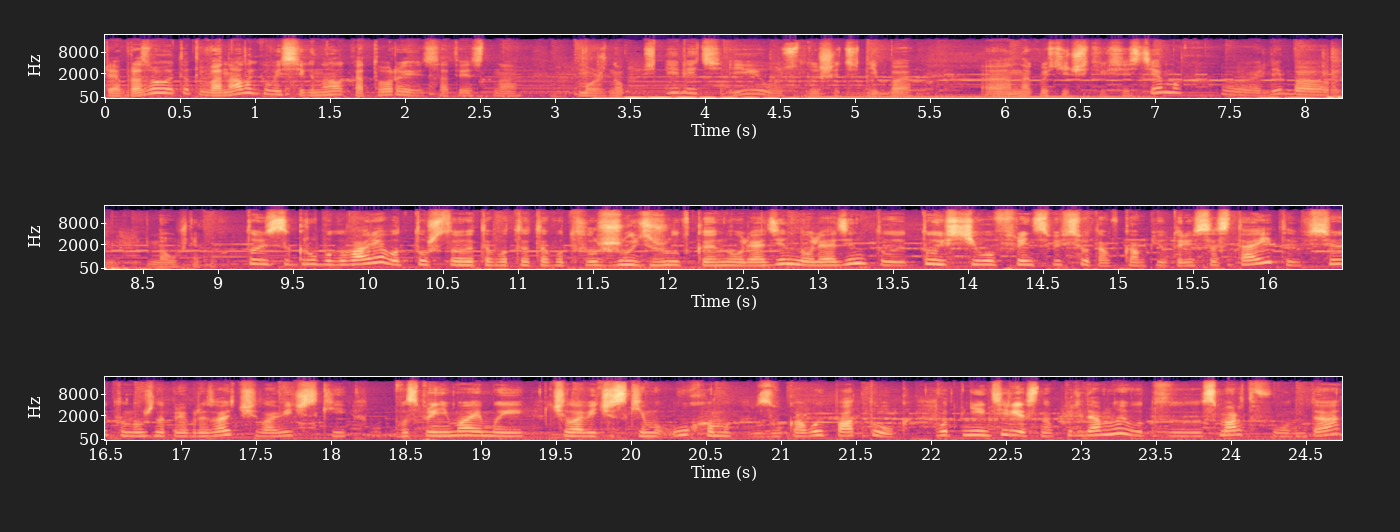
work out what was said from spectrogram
Преобразовывает это в аналоговый сигнал, который, соответственно, можно усилить и услышать либо э, на акустических системах, э, либо в наушниках. То есть, грубо говоря, вот то, что это вот это вот жуть жуткая 0.1, 0.1, то, то, из чего, в принципе, все там в компьютере состоит, и все это нужно преобразовать в человеческий, воспринимаемый человеческим ухом звуковой поток. Вот мне интересно, передо мной вот э, смартфон, да,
